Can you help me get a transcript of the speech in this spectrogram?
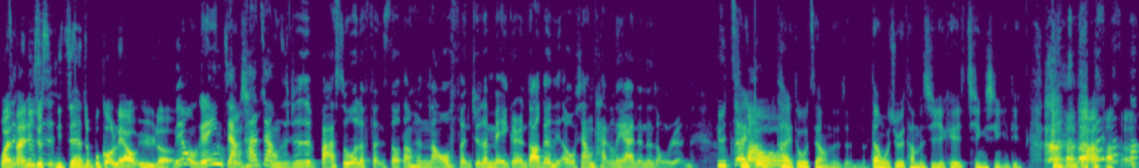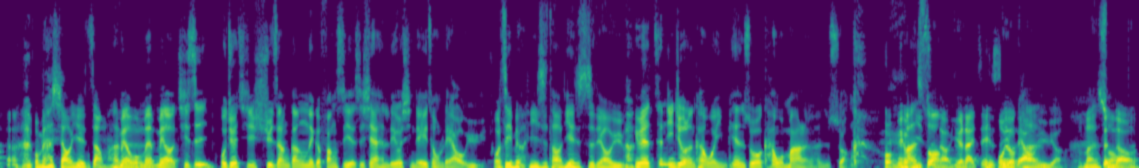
WiFi，就是你就是你这样就不够疗愈了没。有，我跟你讲，他这样子就是把所有的粉丝都当成脑粉，觉得每一个人都要跟偶像谈恋爱的那种人。因为太多、哦太多这样的人了，但我觉得他们其实也可以清醒一点。我们要消业障嘛？没有，我们没有。其实我觉得，其实序章刚刚那个方式也是现在很流行的一种疗愈。我自己没有意识到厌世疗愈吧，因为曾经就有人看我影片说，看我骂人很爽，我没有蛮爽的。原来这件事我有疗愈啊！看，蛮爽的。的哦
